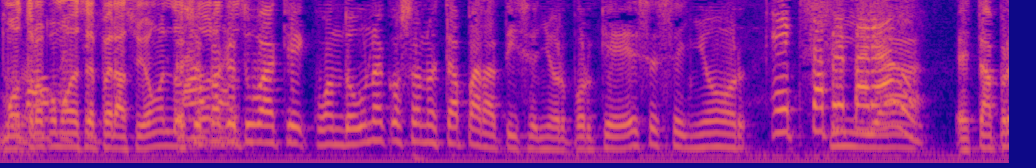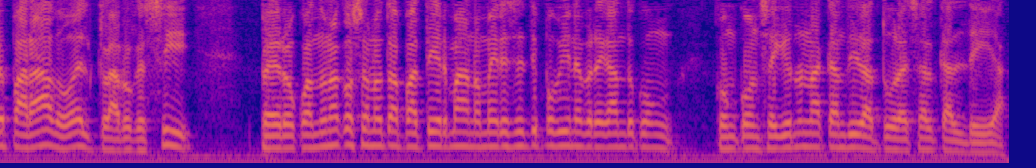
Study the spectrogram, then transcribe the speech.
mostró como desesperación el Eso es doctor. para que tú veas que cuando una cosa no está para ti, señor, porque ese señor Está sí preparado. ya está preparado él, claro que sí. Pero cuando una cosa no está para ti, hermano, mire, ese tipo viene bregando con, con conseguir una candidatura a esa alcaldía.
